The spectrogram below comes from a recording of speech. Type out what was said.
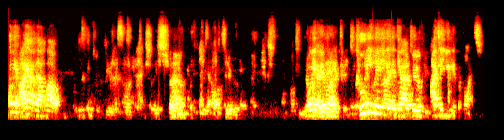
Oh yeah, I have that power. What do you think you do this one actually show? Oh yeah, you're right. Cooney made you get the tattoo, I think you get the points.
